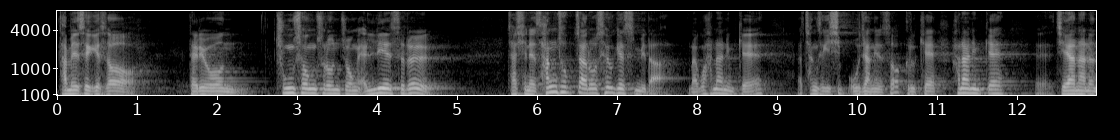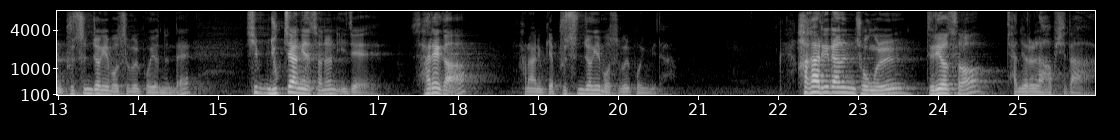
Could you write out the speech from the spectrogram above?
다메섹에서 데려온 충성스러운 종 엘리에스를 자신의 상속자로 세우겠습니다. 라고 하나님께 창세기 15장에서 그렇게 하나님께 제안하는 불순종의 모습을 보였는데 16장에서는 이제 사례가 하나님께 불순종의 모습을 보입니다. 하갈이라는 종을 들여서 자녀를 낳읍시다.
